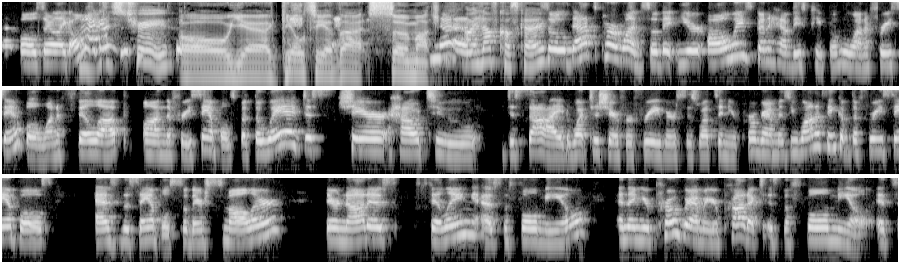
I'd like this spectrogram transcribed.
samples. They're like, "Oh my mm, gosh. that's true." Oh yeah, guilty of that so much. Yes. I love Costco. So that's part one. So that you're always going to have these people who want a free sample, want to fill up on the free samples. But the way I just share how to decide what to share for free versus what's in your program is you want to think of the free samples as the samples. So they're smaller, they're not as filling as the full meal. And then your program or your product is the full meal. It's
